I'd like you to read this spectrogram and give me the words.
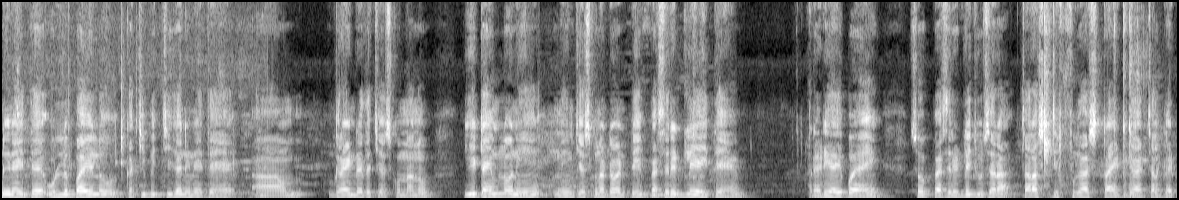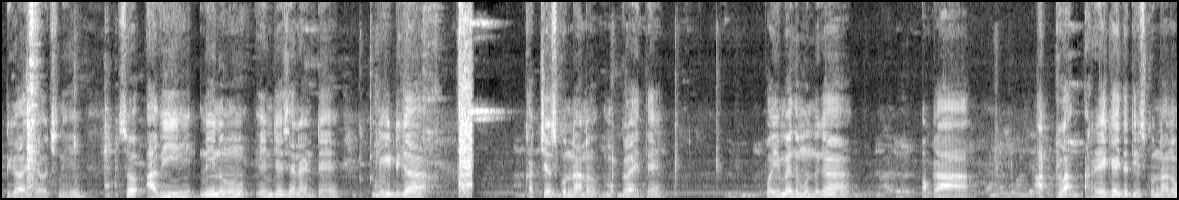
నేనైతే ఉల్లిపాయలు కచ్చిపిచ్చిగా నేనైతే గ్రైండ్ అయితే చేసుకున్నాను. ఈ టైంలోని నేను చేసుకున్నటువంటి పెసరిడ్లీ అయితే రెడీ అయిపోయాయి. సో పెసరిడ్లీ చూసారా? చాలా స్టిఫ్గా స్ట్రైట్గా చాలా గట్టిగా అయితే వచ్చినాయి. సో అవి నేను ఏం చేశానంటే నీట్గా కట్ చేసుకున్నాను ముక్కలు అయితే పొయ్యి మీద ముందుగా ఒక అట్ల రేక్ అయితే తీసుకున్నాను.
